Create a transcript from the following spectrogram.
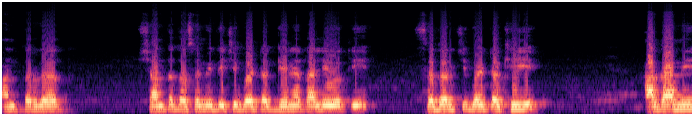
अंतर्गत शांतता समितीची बैठक घेण्यात आली होती. सदरची बैठक ही आगामी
